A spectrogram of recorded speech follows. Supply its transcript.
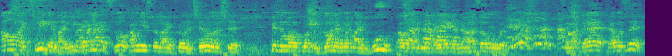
I don't like tweaking. Like you, when I used to smoke, I'm used to like feeling chill and shit. Hit the motherfucking blunt and went like woof. I was like, nah, yeah, no, that's over with. So after that, that was it.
